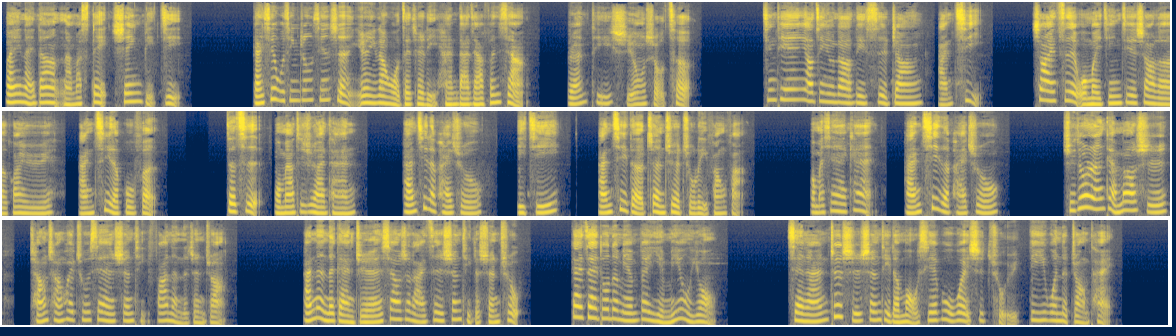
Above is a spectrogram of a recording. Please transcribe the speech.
欢迎来到 Namaste 声音笔记。感谢吴清忠先生愿意让我在这里和大家分享人体使用手册。今天要进入到第四章寒气。上一次我们已经介绍了关于寒气的部分，这次我们要继续来谈寒气的排除以及寒气的正确处理方法。我们先来看寒气的排除。许多人感冒时，常常会出现身体发冷的症状，寒冷的感觉像是来自身体的深处，盖再多的棉被也没有用。显然，这时身体的某些部位是处于低温的状态，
